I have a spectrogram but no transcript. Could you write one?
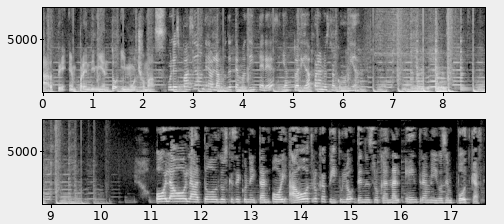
arte, emprendimiento y mucho más. Un espacio donde hablamos de temas de interés y actualidad para nuestra comunidad. Hola, hola a todos los que se conectan hoy a otro capítulo de nuestro canal Entre Amigos en Podcast.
